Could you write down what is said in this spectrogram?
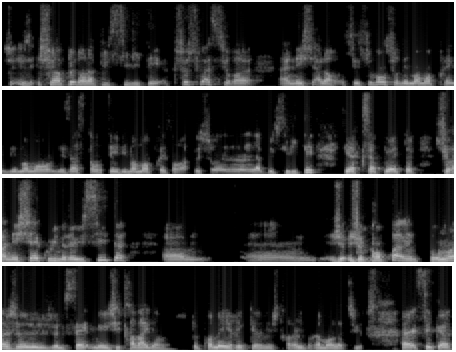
je, suis un peu dans l'impulsivité, que ce soit sur euh, un échec. Alors, c'est souvent sur des moments, pré, des moments, des instants des moments présents, un peu sur l'impulsivité. C'est-à-dire que ça peut être sur un échec ou une réussite. Euh, euh, je, je prends pas, pour moi, je, je le sais, mais j'y travaille. Hein. Je te promets, Eric, je travaille vraiment là-dessus. Euh, c'est que,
